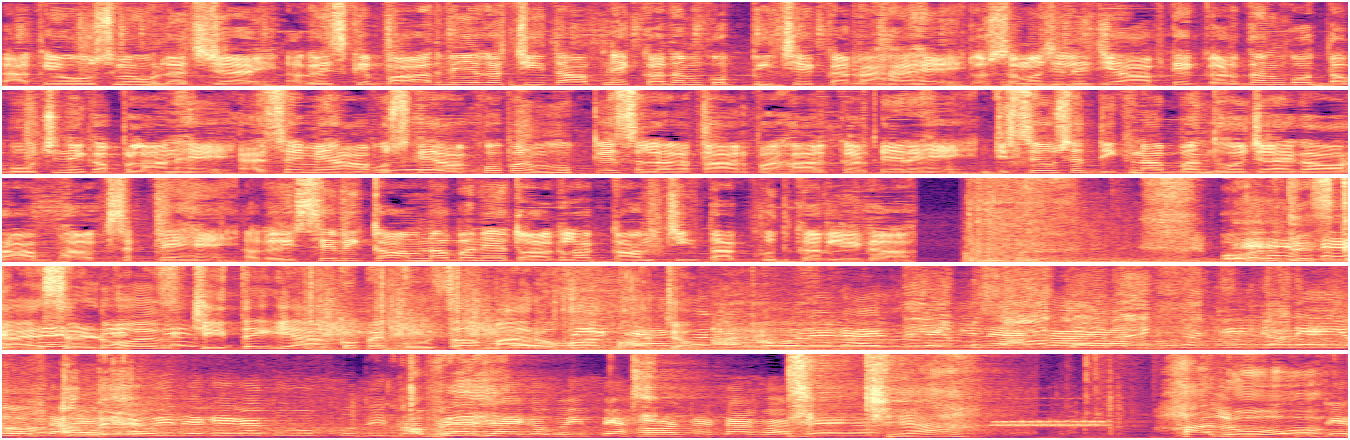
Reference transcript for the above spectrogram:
ताकि वो उसमें उलझ जाए। अगर इसके बाद भी अगर चीता अपने कदम को पीछे कर रहा है तो समझ लीजिए आपके गर्दन को दबोचने का प्लान है। ऐसे में आप उसके आँखों पर मुक्के से लगातार प्रहार करते रहे, जिससे उसे दिखना बंद हो जाएगा और आप भाग सकते हैं। अगर इससे भी काम न बने तो अगला काम चीता खुद कर लेगा। और दिस गाय सेड वाज चीते की आँखों पे घूसा मारो और भाग जाओ. बोलेगा इसे लेकिन ऐसा नहीं होता है। कोई देखेगा तो वो खुद ही घबरा जाएगा वहीं पे हार्ट अटैक आ जाएगा। क्या हेलो ही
